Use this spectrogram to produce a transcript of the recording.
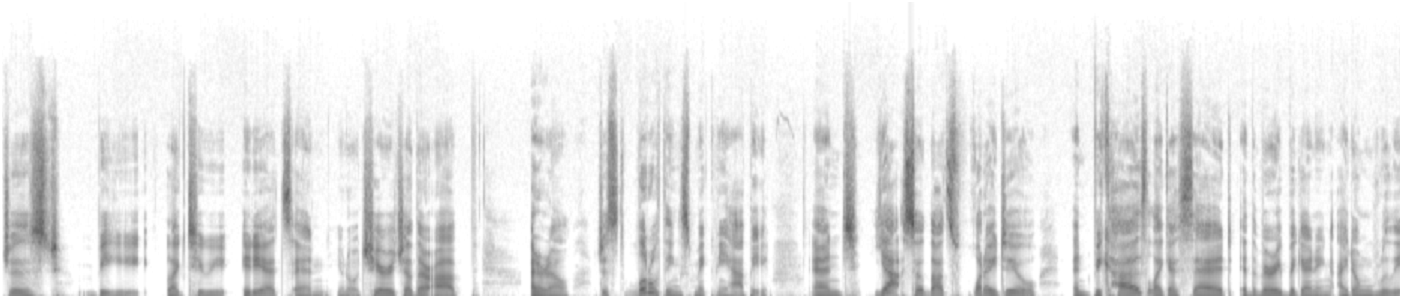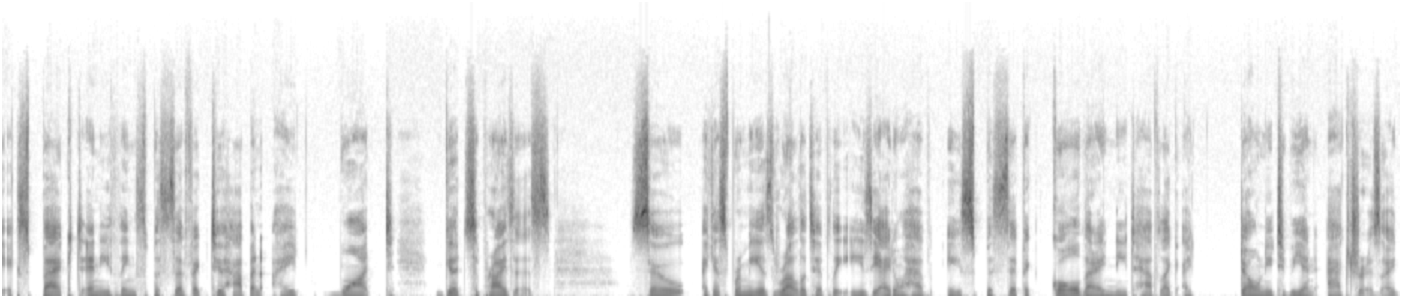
just be like two idiots and, you know, cheer each other up. I don't know, just little things make me happy. And yeah, so that's what I do. And because, like I said in the very beginning, I don't really expect anything specific to happen, I want good surprises. So I guess for me, it's relatively easy. I don't have a specific goal that I need to have. Like, I don't need to be an actress, I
